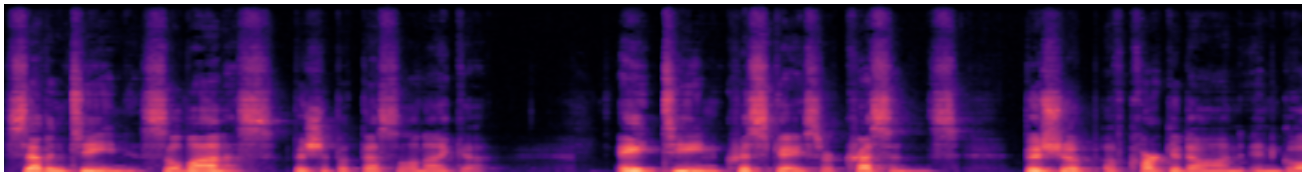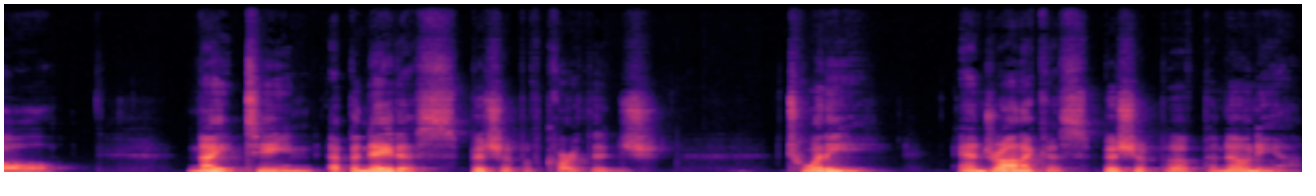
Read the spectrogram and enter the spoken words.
17. Silvanus, Bishop of Thessalonica. 18. Crisces or Crescens, Bishop of Carchedon in Gaul. 19. Epaenetus, Bishop of Carthage. 20. Andronicus, Bishop of Pannonia.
